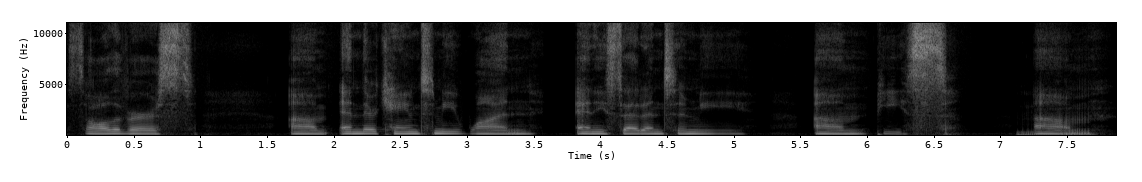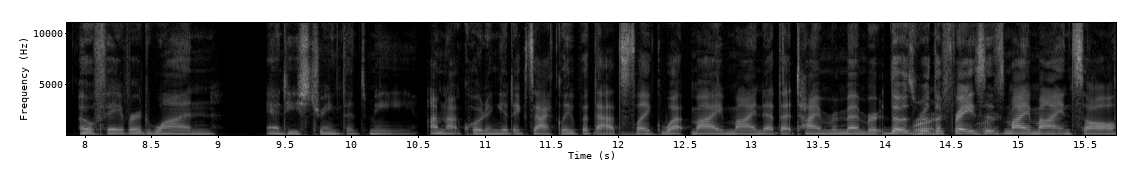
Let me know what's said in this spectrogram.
saw the verse um, and there came to me one, and he said unto me, um, Peace. Um, o favored one, and he strengthened me. I'm not quoting it exactly, but that's like what my mind at that time remembered. Those were the phrases right, my mind saw.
